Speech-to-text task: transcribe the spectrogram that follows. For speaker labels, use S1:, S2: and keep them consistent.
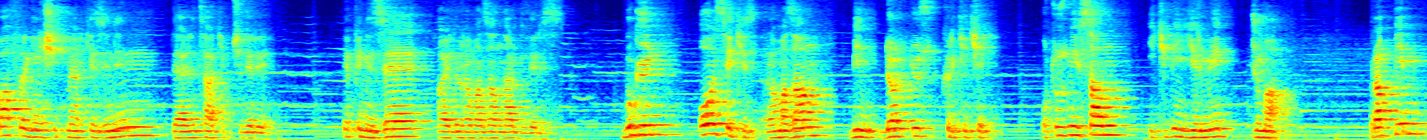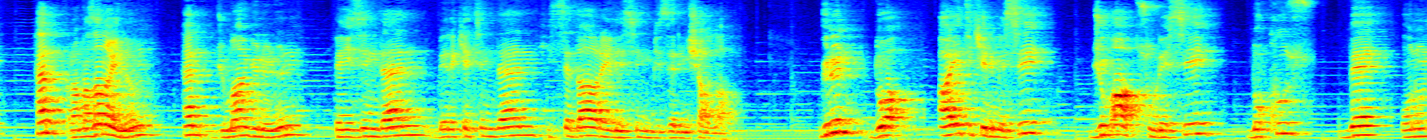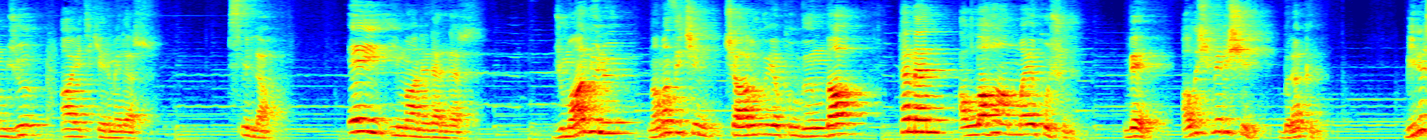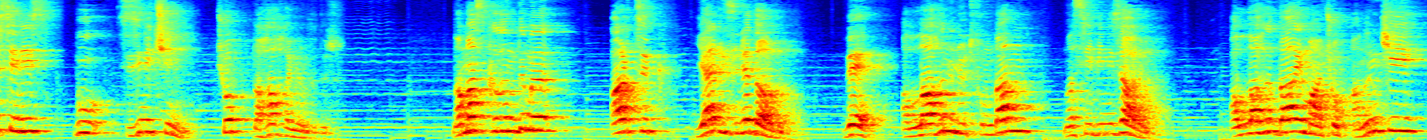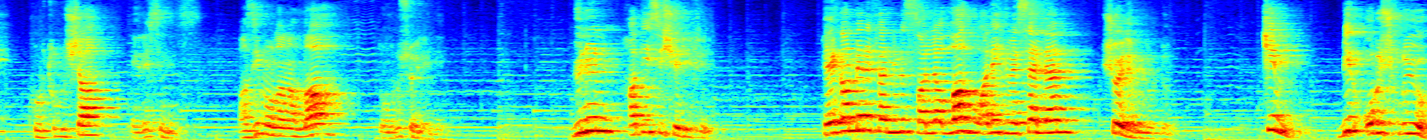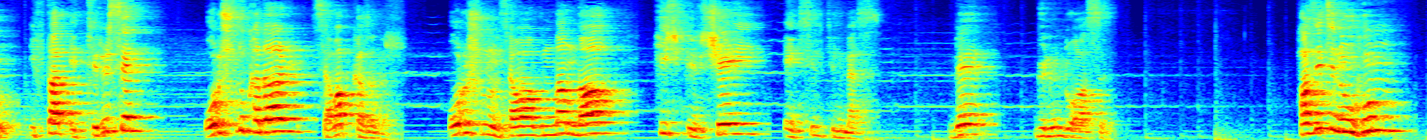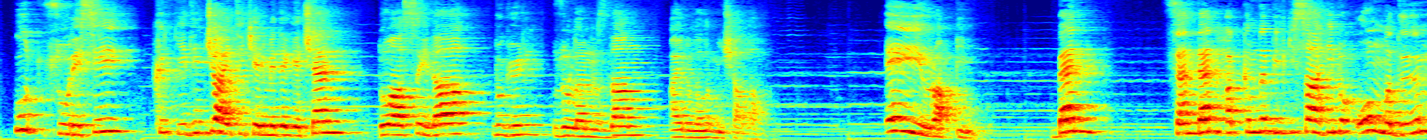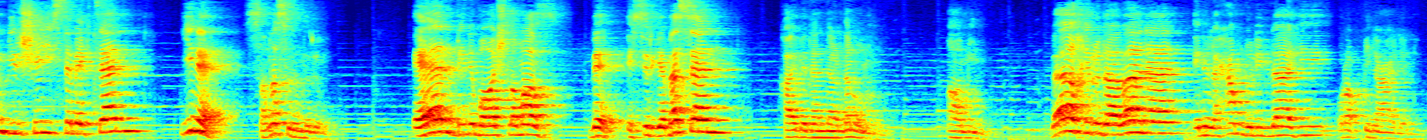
S1: Bafra Gençlik Merkezi'nin değerli takipçileri, hepinize hayırlı Ramazanlar dileriz. Bugün 18 Ramazan 1442, 30 Nisan 2020 Cuma. Rabbim hem Ramazan ayının hem Cuma gününün feyzinden, bereketinden hissedar eylesin bizleri inşallah. Günün dua ayeti kerimesi Cuma suresi 9 ve 10. ayet-i kerimeler. Bismillah. Ey iman edenler! Cuma günü namaz için çağrılı yapıldığında hemen Allah'ı anmaya koşun ve alışverişi bırakın. Bilirseniz bu sizin için çok daha hayırlıdır. Namaz kılındı mı artık yeryüzüne dağılın ve Allah'ın lütfundan nasibinizi arayın. Allah'ı daima çok anın ki kurtuluşa eresiniz. Azim olan Allah doğru söyledi. Günün hadisi şerifi. Peygamber Efendimiz sallallahu aleyhi ve sellem şöyle buyurdu. Kim bir oruçluyu iftar ettirirse oruçlu kadar sevap kazanır. Oruçlunun sevabından da hiçbir şey eksiltilmez. Ve günün duası. Hz. Nuh'un Hud suresi 47. ayeti kerimede geçen duasıyla bugün huzurlarınızdan ayrılalım inşallah. Ey Rabbim! Ben senden hakkında bilgi sahibi olmadığım bir şeyi istemekten yine sana sığınırım. Eğer beni bağışlamaz ve esirgemezsen kaybedenlerden olurum. Amin. Ve ahiru davana enilhamdülillahi rabbil alemin.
